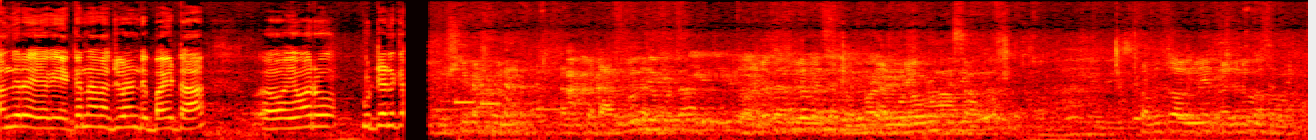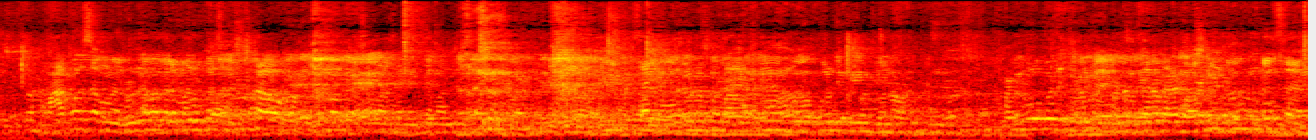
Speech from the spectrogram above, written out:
మందిర ఎక్కడైనా చూడండి బయట ఎవరు పుట్టెనక ప్రభుత్వాలు ప్రజల కోసం మా కోసం రెండు వందల మంది కోసం ఎక్స్ట్రా ఒక కుటుంబం కోసం ఇంతమంది ఉండదు సార్ గవర్నమెంట్ కూడా ఉండదు సార్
